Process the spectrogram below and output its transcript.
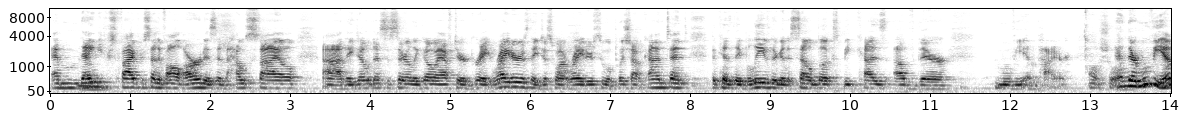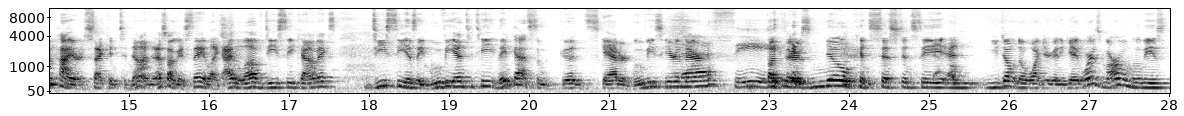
and 95 percent of all art is in the house style. Uh, they don't necessarily go after great writers. They just want writers who will push out content because they believe they're going to sell books because of their movie empire. Oh sure. And their movie empire is second to none. And that's what I'm going to say. Like, I love DC Comics. DC is a movie entity. They've got some good scattered movies here and there, see. but there's no consistency, and you don't know what you're going to get. Whereas Marvel movies,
